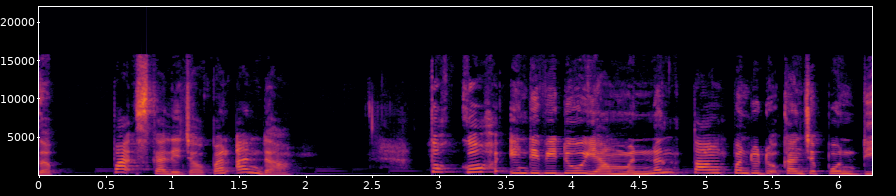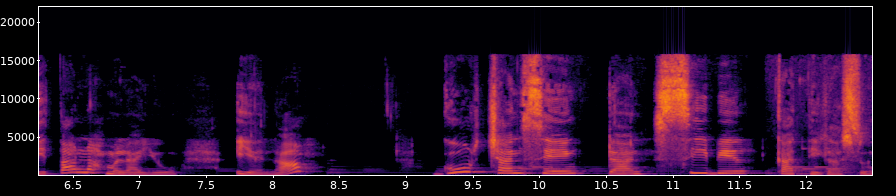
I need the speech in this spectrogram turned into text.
tepat sekali jawapan anda. Tokoh individu yang menentang pendudukan Jepun di tanah Melayu ialah Gur Chan Sing dan Sibil Katigasu.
